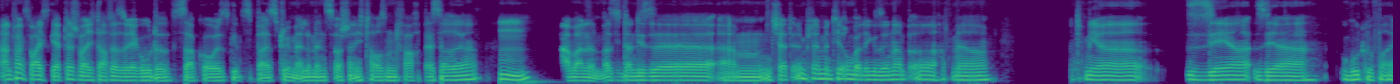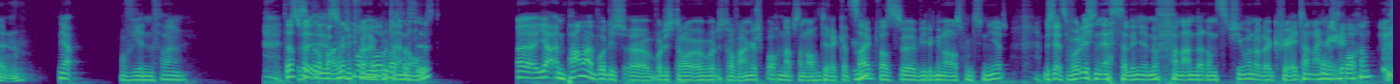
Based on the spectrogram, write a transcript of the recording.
Anfangs war ich skeptisch, weil ich dachte so, ja gut, Subgoals gibt es bei Stream Elements wahrscheinlich tausendfach bessere. Mhm. Aber was ich dann diese ähm, Chat-Implementierung bei dir gesehen habe, äh, hat mir hat mir sehr, sehr gut gefallen. Ja, auf jeden Fall. Das ist, ist auf jeden Fall eine gute Änderung. Äh, ja, ein paar Mal wurde ich, äh, wurde ich, drau wurde ich darauf angesprochen, hab's dann auch direkt gezeigt, mhm. was, äh, wie genau das funktioniert. Bis jetzt wurde ich in erster Linie nur von anderen Streamern oder Creatoren angesprochen, okay.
